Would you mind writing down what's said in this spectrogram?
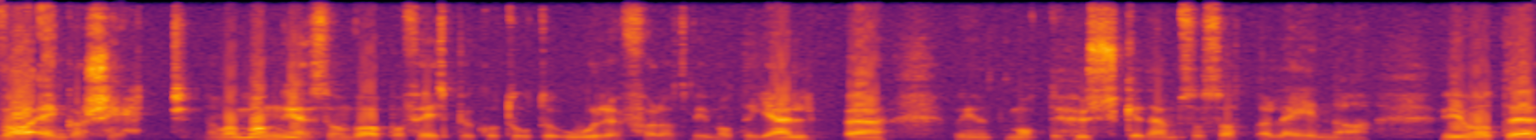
var engasjert. Det var mange som var på Facebook og tok til orde for at vi måtte hjelpe. Vi måtte huske dem som satt alene. Vi måtte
